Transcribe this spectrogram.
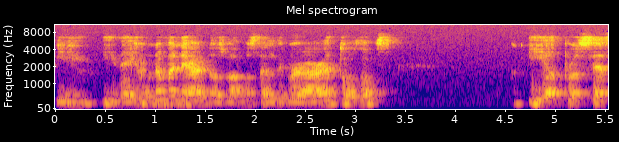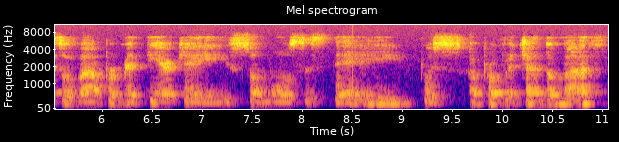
y, y de una manera nos vamos a liberar a todos y el proceso va a permitir que somos este, pues aprovechando más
